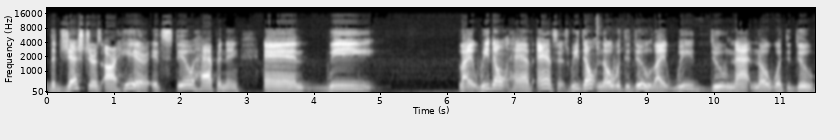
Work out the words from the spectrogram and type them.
the gestures are here. It's still happening, and we like we don't have answers. We don't know what to do. Like we do not know what to do.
